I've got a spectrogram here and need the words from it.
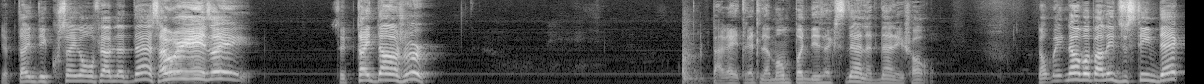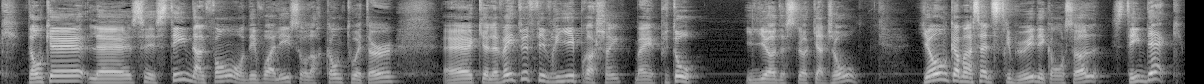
Il y a peut-être des coussins gonflables là-dedans, ça veut rien dire! C'est peut-être dangereux! Paraîtrait que le monde pogne des accidents là-dedans, les chars. Donc maintenant, on va parler du Steam Deck. Donc, euh, Steam, dans le fond, ont dévoilé sur leur compte Twitter euh, que le 28 février prochain, ben plutôt, il y a de cela 4 jours, ils ont commencé à distribuer des consoles Steam Deck.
